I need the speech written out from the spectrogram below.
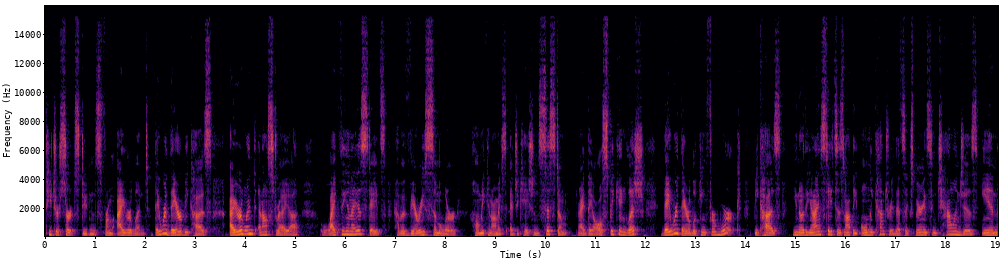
teacher cert students from Ireland. They were there because Ireland and Australia, like the United States, have a very similar home economics education system, right? They all speak English. They were there looking for work because, you know, the United States is not the only country that's experiencing challenges in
